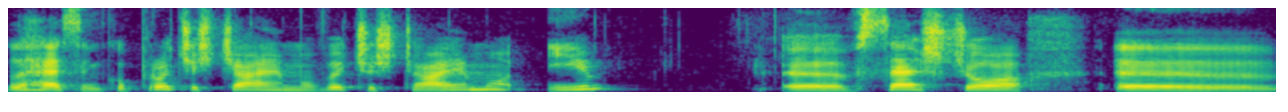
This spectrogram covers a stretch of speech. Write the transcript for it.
легесенько прочищаємо, вичищаємо і е, все, що е,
